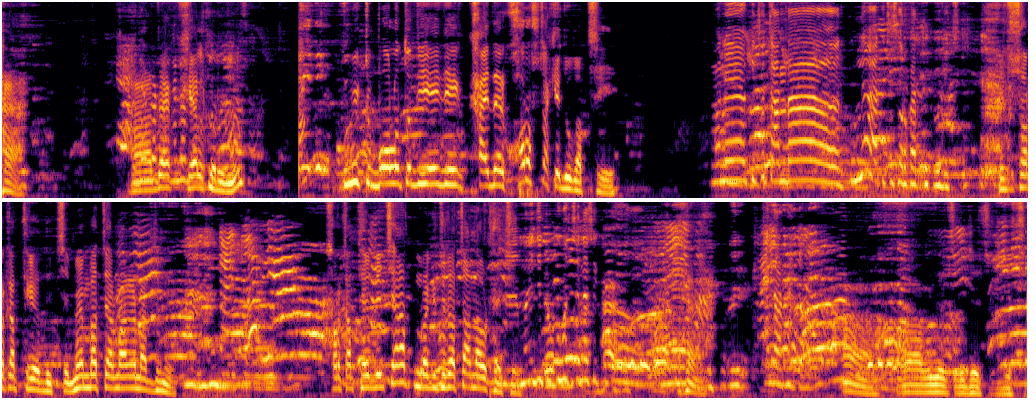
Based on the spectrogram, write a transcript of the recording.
হ্যাঁ। হ্যাঁ। দেখ খেয়াল করিনি। তুমি একটু বলো তো দিয়ে এই যে খায়দের খরচটা কে যোগাচ্ছে। মানে কিছু চান্দা তুললে আর কিছু সরকার থেকে দিচ্ছে। কিছু সরকার থেকে দিচ্ছে মেম্বার চেয়ারম্যানের মাধ্যমে। সরকার থেকে দিচ্ছে আর তোমরা কিছুটা চাঁদা উঠাইছো। মানে যেটুকু হচ্ছে না সেটুকু মানে উঠাতে হ্যাঁ হ্যাঁ, বুঝেছি বুঝেছি বুঝেছি।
